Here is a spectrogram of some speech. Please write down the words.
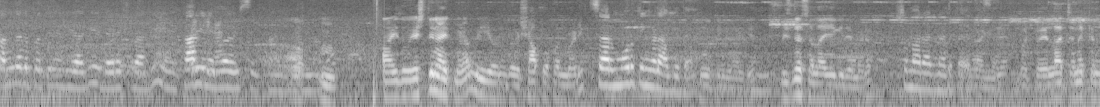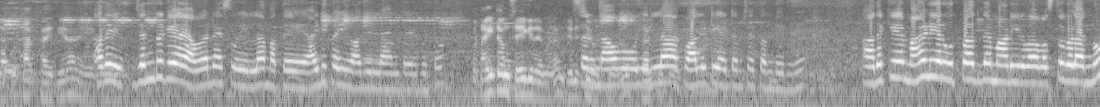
ಸಂಘದ ಪ್ರತಿನಿಧಿಯಾಗಿ ಡೈರೆಕ್ಟರ್ ಆಗಿ ಕಾರ್ಯನಿರ್ವಹಿಸಿ ಇದು ಎಷ್ಟು ದಿನ ಆಯ್ತು ಮೇಡಮ್ ಈ ಒಂದು ಶಾಪ್ ಓಪನ್ ಮಾಡಿ? ಸರ್ ಮೂರು ತಿಂಗಳಾಗಿದೆ. ಮೂರು ತಿಂಗಳಾಗಿದೆ. ಬಿಸ್ನೆಸ್ ಎಲ್ಲ ಹೇಗಿದೆ ಮೇಡಮ್? ಸುಮಾರಾಗಿ ನಡೀತಾ ಇದೆ. ಆಗಿದೆ. ಬಟ್ ಎಲ್ಲ ಜನಕ್ಕೆಲ್ಲ ಗೊತ್ತಾಗ್ತಾ ಇದೆಯಾ? ಅದೇ ಜನರಿಗೆ ಅವೇರ್ನೆಸ್ ಇಲ್ಲ ಮತ್ತೆ ಐಡೆಂಟಿಫೈ ಆಗಿಲ್ಲ ಅಂತ ಹೇಳ್ಬಿಟ್ಟು. ಬಟ್ ಐಟಮ್ಸ್ ಹೇಗಿದೆ ಮೇಡಮ್ ಸರ್ ನಾವು ಎಲ್ಲ ಕ್ವಾಲಿಟಿ ಐಟಮ್ಸೇ ತಂದಿದ್ವಿ. ಅದಕ್ಕೆ ಮಹಿಳೆಯರು ಉತ್ಪಾದನೆ ಮಾಡಿರುವ ವಸ್ತುಗಳನ್ನು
